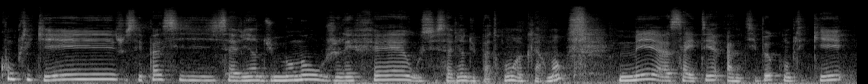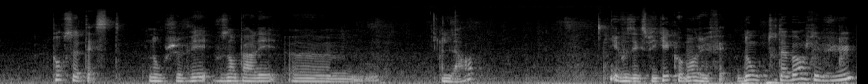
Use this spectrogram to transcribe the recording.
compliqué. Je ne sais pas si ça vient du moment où je l'ai fait ou si ça vient du patron, hein, clairement. Mais ça a été un petit peu compliqué pour ce test. Donc je vais vous en parler là et vous expliquer comment j'ai fait. Donc tout d'abord j'ai vu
